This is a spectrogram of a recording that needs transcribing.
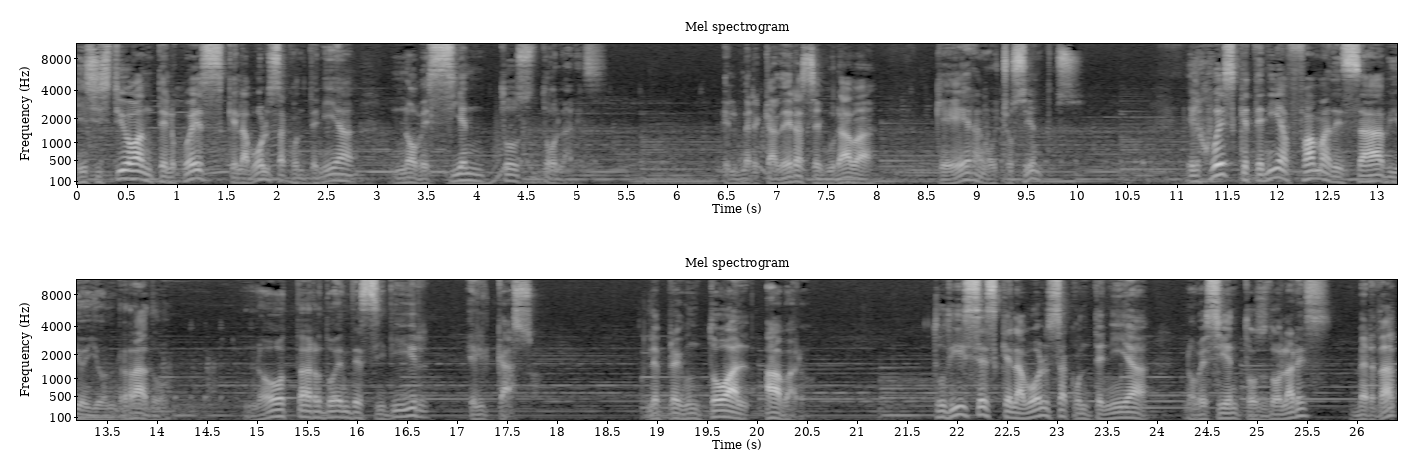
Insistió ante el juez que la bolsa contenía 900 dólares. El mercader aseguraba que eran 800. El juez, que tenía fama de sabio y honrado, no tardó en decidir el caso. Le preguntó al ávaro, Tú dices que la bolsa contenía 900 dólares, ¿verdad?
